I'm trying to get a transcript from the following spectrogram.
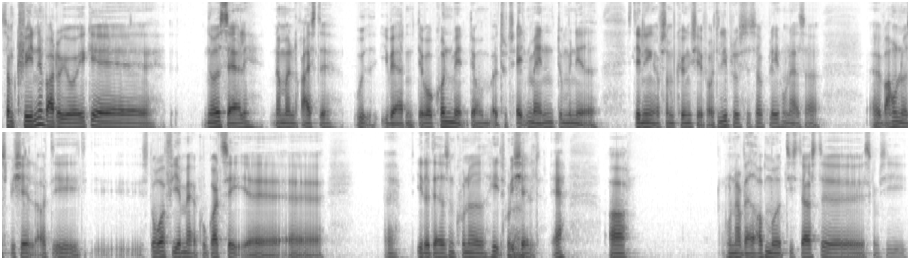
som kvinde var du jo ikke øh, noget særligt, når man rejste ud i verden. Det var kun mænd. Det var totalt manddominerede stillinger som køkkenchef. Og lige pludselig så blev hun altså, øh, var hun noget specielt, og de, de store firmaer kunne godt se, øh, øh, øh, Ida Davidsen kunne noget helt specielt. Ja, og hun har været op mod de største, øh, skal man sige,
